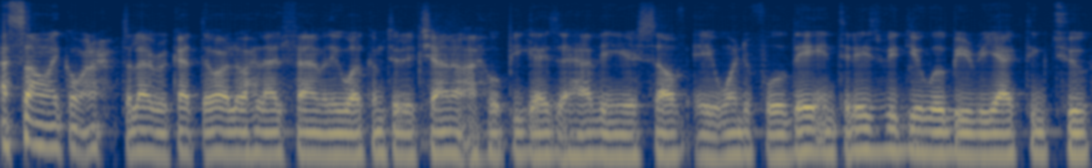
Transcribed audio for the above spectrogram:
Assalamualaikum warahmatullahi wabarakatuh. Hello Halal family. Welcome to the channel. I hope you guys are having yourself a wonderful day. In today's video we'll be reacting to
